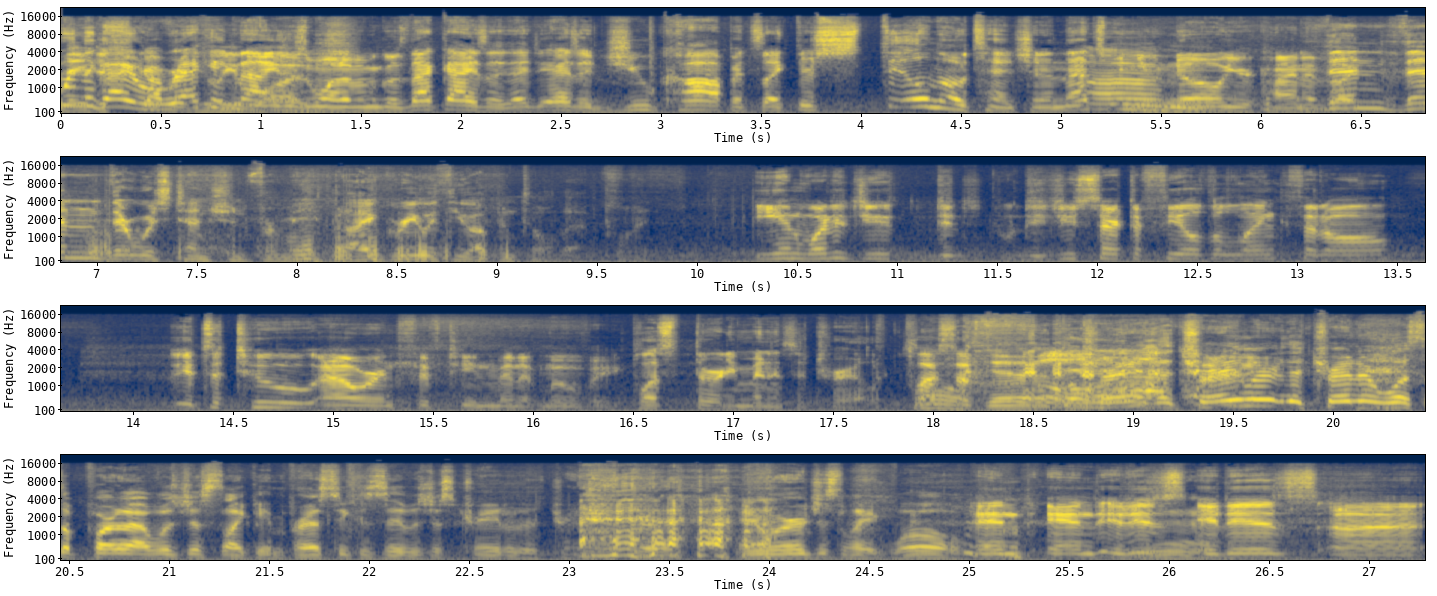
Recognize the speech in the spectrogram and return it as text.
when when, the guy discovered who he recognizes one of them and goes, "That guy's a that guy's a Jew cop." It's like there's still no tension, and that's when you Um, know you're kind of then like, then there was tension for me, but I agree with you up until that point. Ian what did you did did you start to feel the length at all it's a two hour and 15 minute movie plus 30 minutes of trailer plus a Yeah, the, tra- the trailer, the trailer was the part that I was just like impressed because it was just trailer to trailer, trailer. and we are just like, whoa. and and it is Yeah. it is uh,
